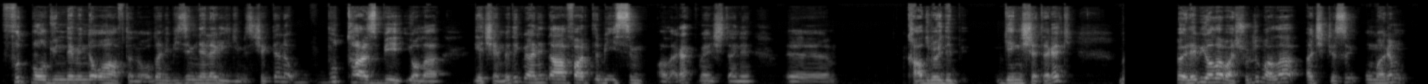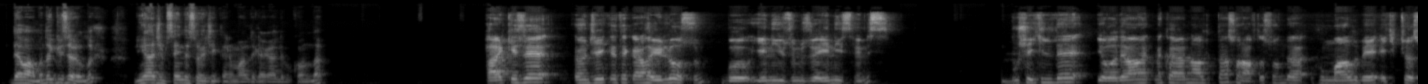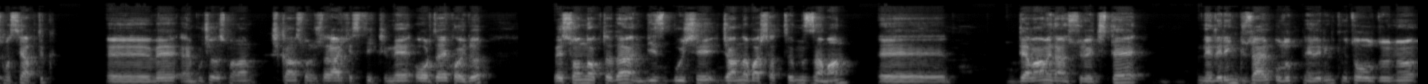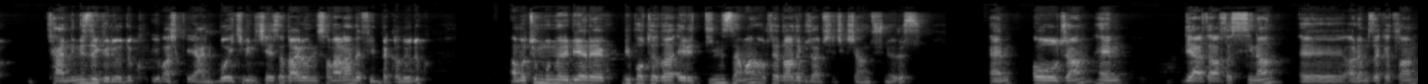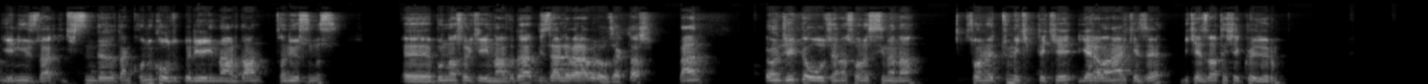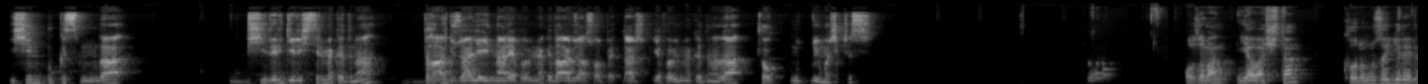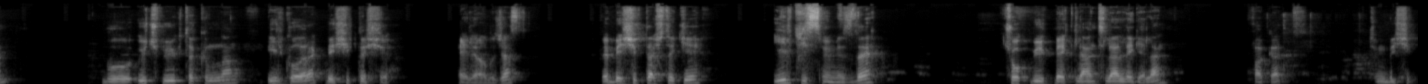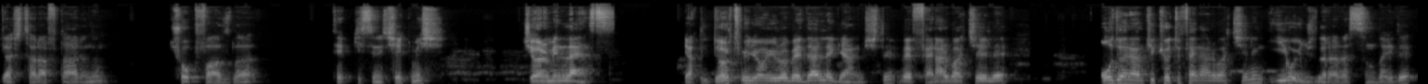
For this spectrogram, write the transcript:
futbol gündeminde o hafta ne oldu? Hani bizim neler ilgimizi çekti? Hani bu tarz bir yola geçelim dedik ve hani daha farklı bir isim alarak ve işte hani e, kadroyu da genişleterek böyle bir yola başvurduk. Valla açıkçası umarım devamı da güzel olur. Dünyacığım senin de söyleyeceklerin vardır herhalde bu konuda. Herkese öncelikle tekrar hayırlı olsun bu yeni yüzümüz ve yeni ismimiz. Bu şekilde yola devam etme kararını aldıktan sonra hafta sonunda hummalı bir ekip çalışması yaptık. Ee, ve yani bu çalışmadan çıkan sonuçlar herkes fikrini ortaya koydu. Ve son noktada hani biz bu işi canla başlattığımız zaman e, devam eden süreçte nelerin güzel olup nelerin kötü olduğunu kendimiz de görüyorduk. Başka yani bu ekibin içerisinde dahil olan insanlardan da feedback alıyorduk. Ama tüm bunları bir araya bir potada erittiğimiz zaman ortaya daha da güzel bir şey çıkacağını düşünüyoruz. Hem Oğulcan hem diğer tarafta Sinan e, aramıza katılan yeni yüzler. İkisini de zaten konuk oldukları yayınlardan tanıyorsunuz. E, bundan sonraki yayınlarda da bizlerle beraber olacaklar. Ben öncelikle Oğulcan'a sonra Sinan'a sonra tüm ekipteki yer alan herkese bir kez daha teşekkür ediyorum. İşin bu kısmında bir şeyleri geliştirmek adına daha güzel yayınlar yapabilmek ve daha güzel sohbetler yapabilmek adına da çok mutluyum açıkçası. O zaman yavaştan konumuza girelim. Bu üç büyük takımdan ilk olarak Beşiktaş'ı ele alacağız. Ve Beşiktaş'taki ilk ismimiz de çok büyük beklentilerle gelen fakat tüm Beşiktaş taraftarının çok fazla tepkisini çekmiş. Jermaine Lens. Yaklaşık 4 milyon euro bedelle gelmişti ve Fenerbahçe ile o dönemki kötü Fenerbahçe'nin iyi oyuncular arasındaydı.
